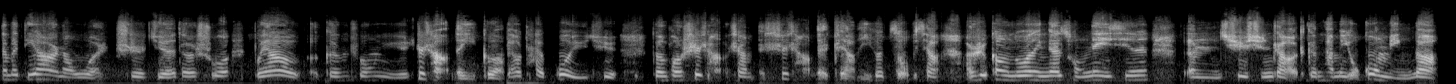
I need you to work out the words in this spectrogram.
那么第二呢，我是觉得说，不要跟风于市场的一个，不要太过于去跟风市场上市场的这样的一个走向，而是更多的应该从内心，嗯，去寻找跟他们有共鸣的，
